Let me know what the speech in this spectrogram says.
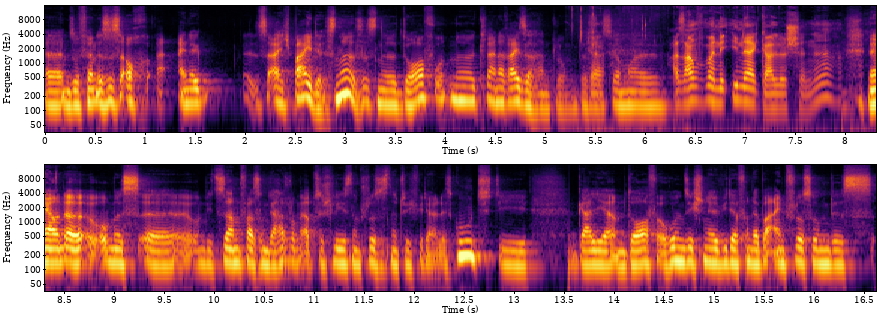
Äh, insofern ist es auch eine es ist eigentlich beides, ne? Es ist eine Dorf- und eine kleine Reisehandlung. Das ja. ist ja mal. Also sagen wir mal eine innergallische, ne? Naja, und äh, um es, äh, um die Zusammenfassung der Handlung abzuschließen, am Schluss ist natürlich wieder alles gut. Die Gallier im Dorf erholen sich schnell wieder von der Beeinflussung des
